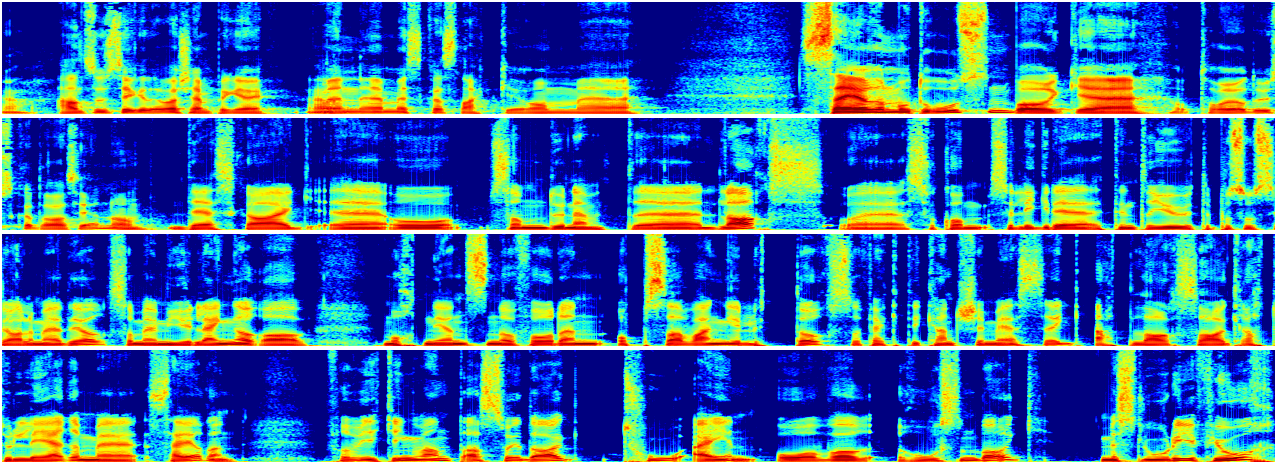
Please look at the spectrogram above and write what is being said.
Han syns sikkert det var kjempegøy. Ja. Men vi skal snakke om seieren mot Rosenborg. Eh, og Torjer, du skal dra oss gjennom. Det skal jeg. Eh, og som du nevnte, Lars, eh, så, kom, så ligger det et intervju ute på sosiale medier som er mye lenger av Morten Jensen. Og for den observante lytter så fikk de kanskje med seg at Lars sa gratulerer med seieren. For Viking vant altså i dag 2-1 over Rosenborg. Vi slo de i fjor,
